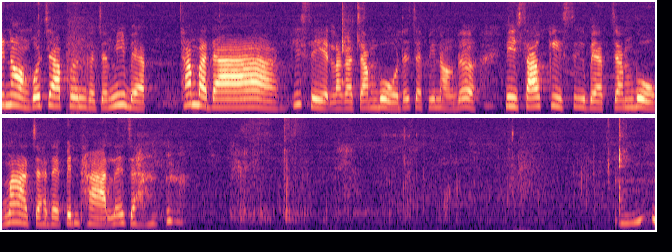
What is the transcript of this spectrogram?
พี่น้องก็จะเพิ่นก็จะมีแบบธรรมดาพิเศษแล้วก็จัมโบ้ด้อจ้ะพี่น้องเด้อนี่สาวกี่ซื้อแบบจัมโบ้มาจะได้เป็นถาดเลยจ้ะอืม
